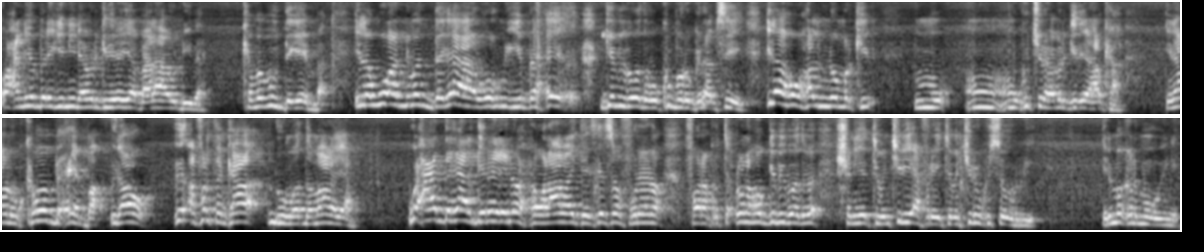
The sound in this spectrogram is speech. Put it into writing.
Waxaan iyo berigii nin hawargidinayaa baalaha u dhiiba kamabuu degeenba? Ilaa waa niman dagaal gebigooda uu ku brogramsayay ilaahu hal ninoo markii mu ku jiro habargidina halkaa. Inaanu kama baxeenba. Ilaa afartankaa dhuumood dhammaanayaan waxaa dagaal garanayno xoolaaba intay iska soo fuleenoo farakuta cunaho gebigoodaba. Shan iyo toban jir iyo afar iyo toban jir uu ku soo ururiyey. Ilmo qarmo weyne.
